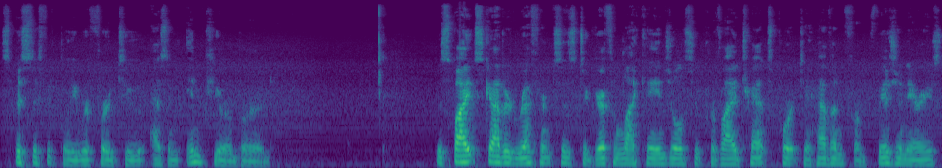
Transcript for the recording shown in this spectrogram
specifically referred to as an impure bird. Despite scattered references to griffin-like angels who provide transport to heaven for visionaries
